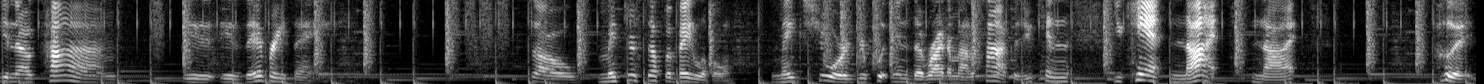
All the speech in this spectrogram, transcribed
You know, time is, is everything. So make yourself available. Make sure you're putting in the right amount of time because you can you can't not not put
